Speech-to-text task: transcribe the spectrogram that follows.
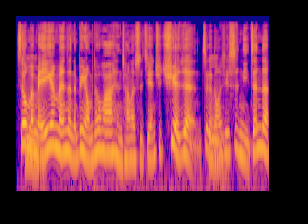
所以，我们每一个门诊的病人，我们都会花很长的时间去确认这个东西是你真的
